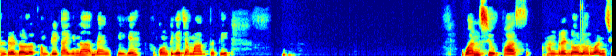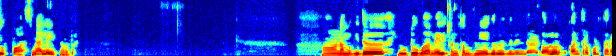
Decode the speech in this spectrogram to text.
ಹಂಡ್ರೆಡ್ ಡಾಲರ್ ಕಂಪ್ಲೀಟ್ ಆಗಿಂದ ಬ್ಯಾಂಕಿಗೆ ಅಕೌಂಟಿಗೆ ಜಮಾ ಆಗ್ತತಿ. Once you pass hundred dollar once you pass ಮೇಲೆ ಐತಿ ನೋಡ್ರಿ. ನಮಗಿದ ಯೂಟ್ಯೂಬ್ ಅಮೇರಿಕನ್ ಕಂಪ್ನಿ ಆಗಿರೋದ್ರಿಂದ ಡಾಲರ್ ಮುಖಾಂತರ ಕೊಡ್ತಾರ.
